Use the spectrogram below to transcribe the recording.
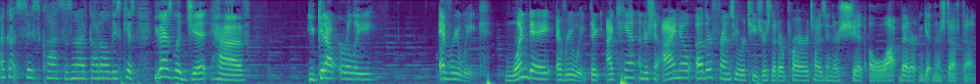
I've got six classes and I've got all these kids. You guys legit have you get out early every week. One day every week. There, I can't understand. I know other friends who are teachers that are prioritizing their shit a lot better and getting their stuff done.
